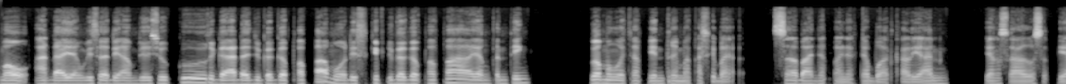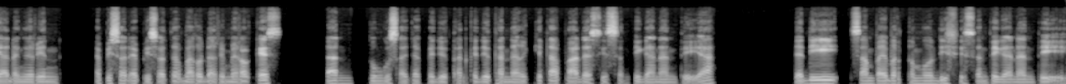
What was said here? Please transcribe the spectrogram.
Mau ada yang bisa diambil syukur, gak ada juga gak apa-apa, mau di skip juga gak apa-apa. Yang penting gue mengucapin terima kasih banyak sebanyak-banyaknya buat kalian yang selalu setia dengerin episode-episode terbaru dari Merokes dan tunggu saja kejutan-kejutan dari kita pada season 3 nanti ya. Jadi sampai bertemu di season 3 nanti.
